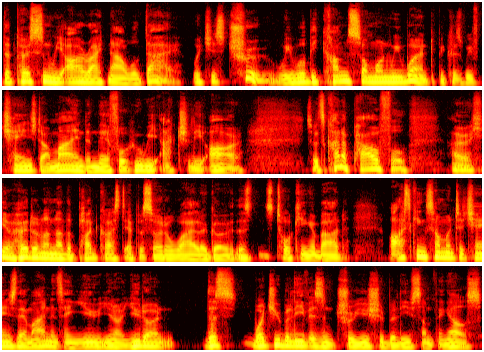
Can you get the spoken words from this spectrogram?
The person we are right now will die, which is true. We will become someone we weren't because we've changed our mind and therefore who we actually are. So it's kind of powerful. I heard on another podcast episode a while ago, this talking about asking someone to change their mind and saying, you, you know, you don't, this, what you believe isn't true. You should believe something else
